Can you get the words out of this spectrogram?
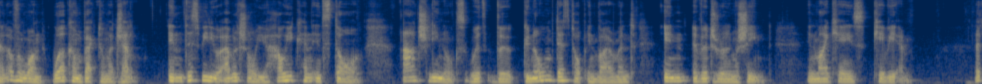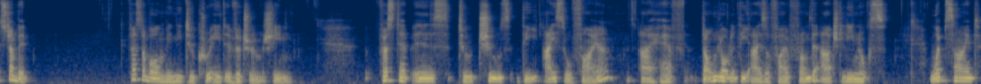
Hello everyone, welcome back to my channel. In this video I will show you how you can install Arch Linux with the GNOME desktop environment in a virtual machine, in my case KVM. Let's jump in. First of all we need to create a virtual machine. First step is to choose the ISO file. I have downloaded the ISO file from the Arch Linux website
